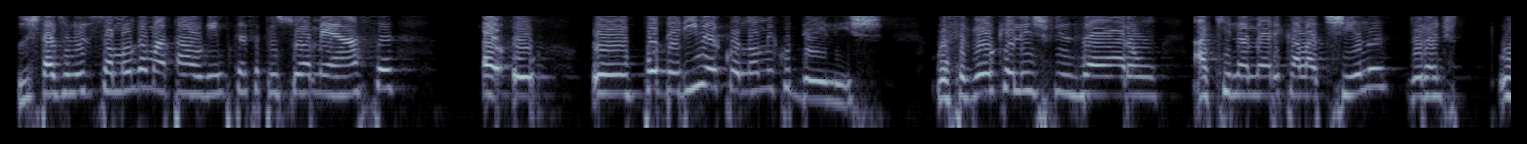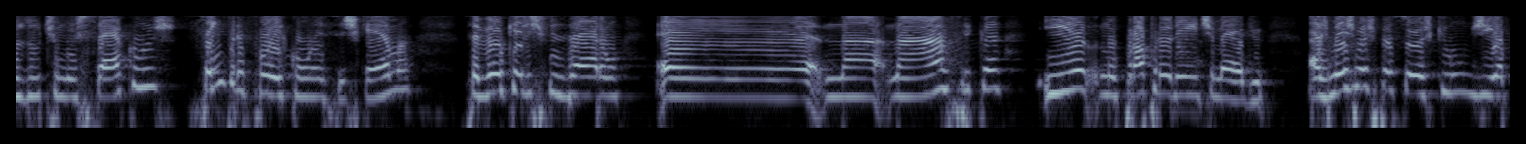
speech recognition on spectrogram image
Os Estados Unidos só mandam matar alguém porque essa pessoa ameaça ah, o, o poderio econômico deles. Você vê o que eles fizeram aqui na América Latina durante os últimos séculos, sempre foi com esse esquema. Você vê o que eles fizeram é, na, na África e no próprio Oriente Médio. As mesmas pessoas que um dia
